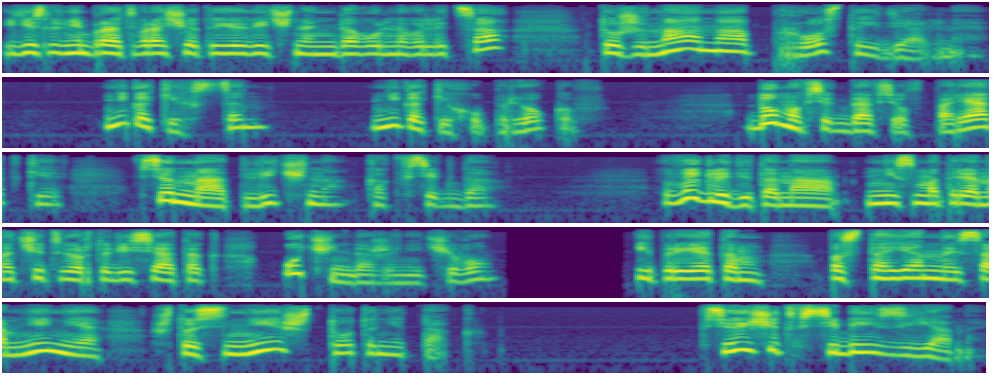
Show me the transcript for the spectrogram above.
Если не брать в расчет ее вечно недовольного лица, то жена она просто идеальная. Никаких сцен, никаких упреков. Дома всегда все в порядке, все на отлично, как всегда. Выглядит она, несмотря на четвертый десяток, очень даже ничего. И при этом постоянные сомнения, что с ней что-то не так. Все ищет в себе изъяны.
